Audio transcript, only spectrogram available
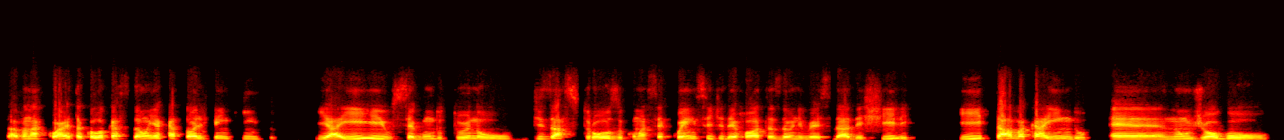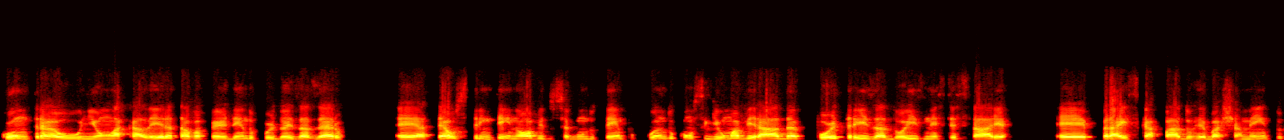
estava na quarta colocação e a Católica em quinto. E aí o segundo turno desastroso, com uma sequência de derrotas da Universidade de Chile, e estava caindo é, num jogo contra o União La Calera, estava perdendo por 2 a 0 é, até os 39 do segundo tempo, quando conseguiu uma virada por 3 a 2 necessária é, para escapar do rebaixamento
